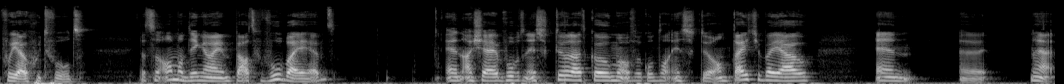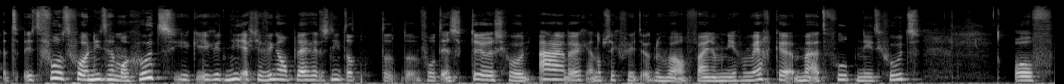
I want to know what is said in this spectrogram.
voor jou goed voelt. Dat zijn allemaal dingen waar je een bepaald gevoel bij hebt. En als jij bijvoorbeeld een instructeur laat komen, of er komt dan een instructeur al een tijdje bij jou. En uh, nou ja, het, het, voelt gewoon niet helemaal goed. Je, je kunt niet echt je vinger opleggen. Het is niet dat, dat, bijvoorbeeld de instructeur is gewoon aardig. En op zich vind je het ook nog wel een fijne manier van werken. Maar het voelt niet goed. Of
